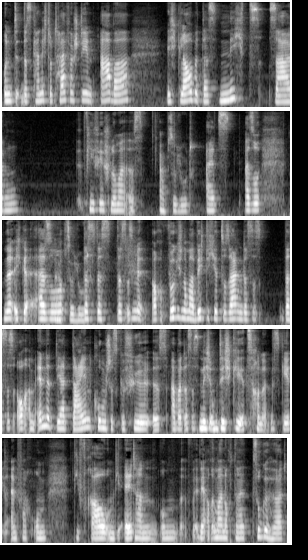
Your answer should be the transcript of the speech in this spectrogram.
Und das kann ich total verstehen, aber ich glaube, dass nichts sagen viel, viel schlimmer ist. Absolut. Als, also, ne, ich, also, Absolut. Das, das, das ist mir auch wirklich nochmal wichtig hier zu sagen, dass es, dass es auch am Ende ja dein komisches Gefühl ist, aber dass es nicht um dich geht, sondern es geht einfach um die Frau, um die Eltern, um wer auch immer noch dazugehört.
